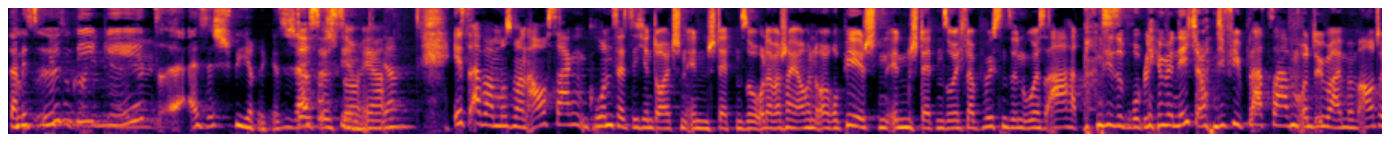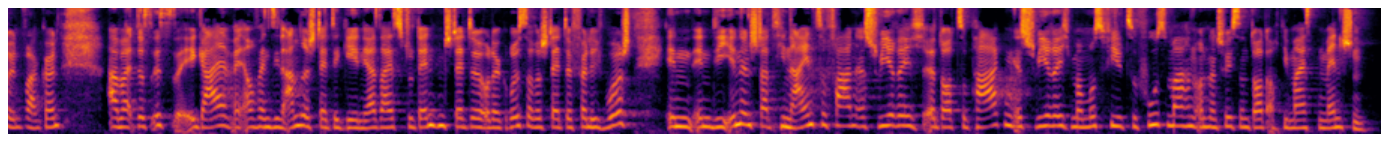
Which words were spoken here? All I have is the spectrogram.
damit es irgendwie geht, äh, es ist schwierig. Es ist das ist so, ja. ja. Ist aber, muss man auch sagen, grundsätzlich in deutschen Innenstädten so oder wahrscheinlich auch in europäischen Innenstädten so. Ich glaube, höchstens in den USA hat man diese Probleme nicht, aber die viel Platz haben und überall mit dem Auto hinfahren können. Aber das ist egal, auch wenn sie in andere Städte gehen, ja, sei es Studentenstädte oder größere Städte, völlig wurscht. In, in die Innenstadt hineinzufahren ist schwierig, äh, dort zu parken ist schwierig, man muss viel zu Fuß machen und natürlich sind dort auch die meisten Menschen.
